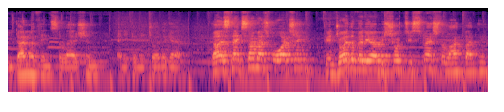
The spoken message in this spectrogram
you're done with the installation and you can enjoy the game. Guys, thanks so much for watching. If you enjoyed the video, be sure to smash the like button.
